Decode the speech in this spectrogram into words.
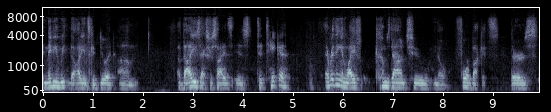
maybe we, the audience could do it. Um, a values exercise is to take a, everything in life comes down to, you know, four buckets. There's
